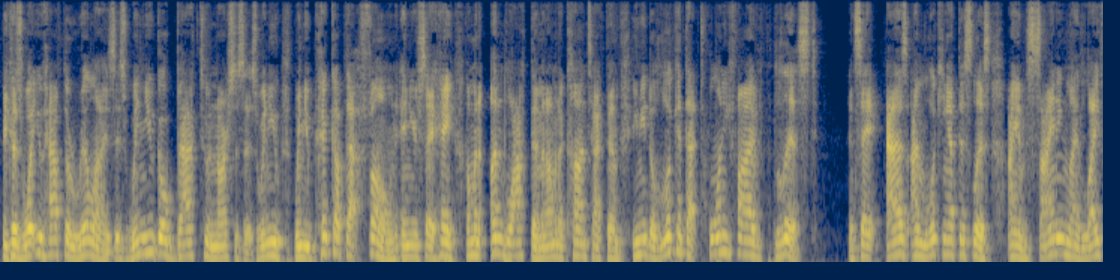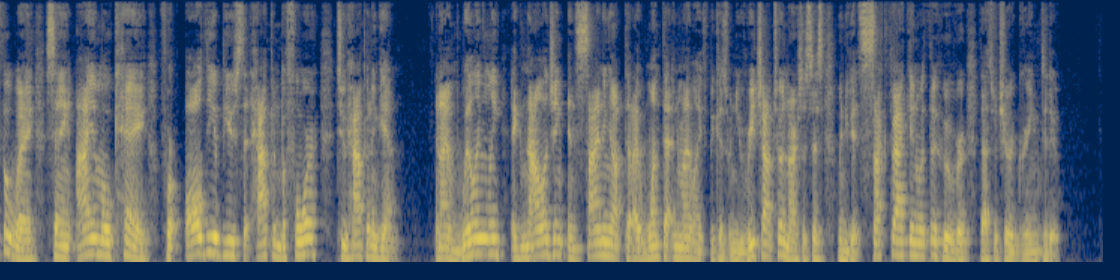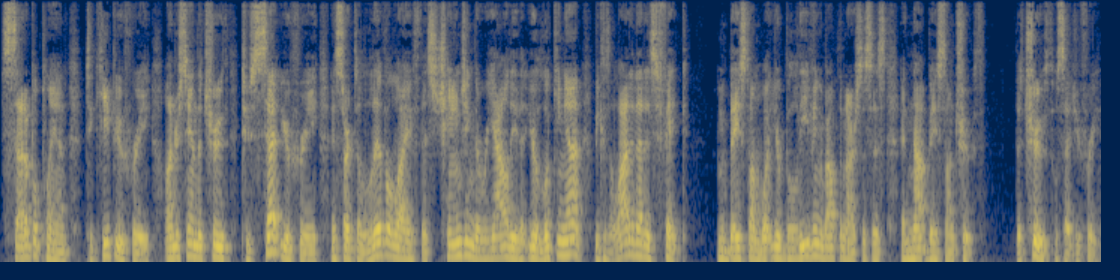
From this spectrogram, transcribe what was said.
Because what you have to realize is when you go back to a narcissist, when you when you pick up that phone and you say, "Hey, I'm going to unblock them and I'm going to contact them." You need to look at that 25 list and say, "As I'm looking at this list, I am signing my life away, saying I am okay for all the abuse that happened before to happen again." And I am willingly acknowledging and signing up that I want that in my life because when you reach out to a narcissist, when you get sucked back in with the Hoover, that's what you're agreeing to do. Set up a plan to keep you free, understand the truth to set you free, and start to live a life that's changing the reality that you're looking at because a lot of that is fake based on what you're believing about the narcissist and not based on truth. The truth will set you free.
